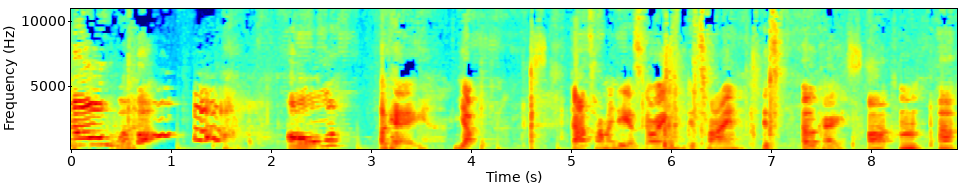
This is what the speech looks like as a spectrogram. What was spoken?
No! Oh, okay. Yep. That's how my day is going. It's fine. It's okay. Uh, mm, uh,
